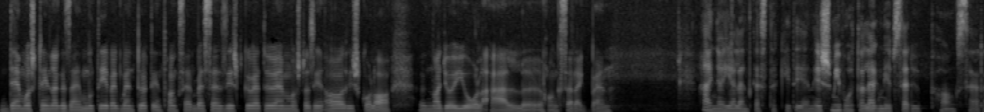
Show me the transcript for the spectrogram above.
de most tényleg az elmúlt években történt hangszerbeszerzést követően most az, az iskola nagyon jól áll hangszerekben. Hányan jelentkeztek idén, és mi volt a legnépszerűbb hangszer?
